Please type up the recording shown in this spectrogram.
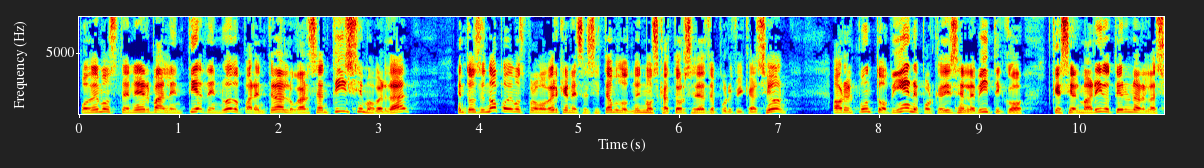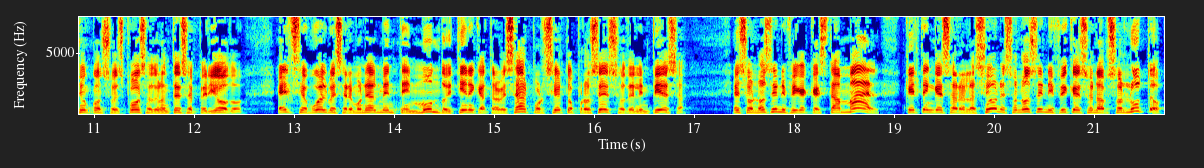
podemos tener valentía de nuevo para entrar al lugar santísimo, ¿verdad? Entonces no podemos promover que necesitamos los mismos 14 días de purificación. Ahora el punto viene porque dice en Levítico que si el marido tiene una relación con su esposa durante ese periodo, él se vuelve ceremonialmente inmundo y tiene que atravesar por cierto proceso de limpieza. Eso no significa que está mal que él tenga esa relación, eso no significa eso en absoluto.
